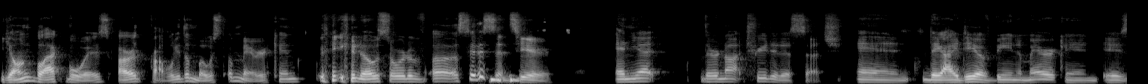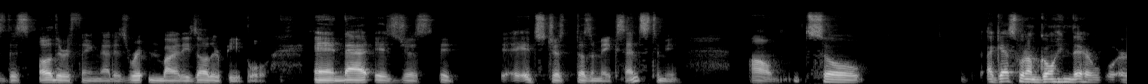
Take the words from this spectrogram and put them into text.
young black boys are probably the most American, you know, sort of uh citizens here. And yet they're not treated as such. And the idea of being american is this other thing that is written by these other people. And that is just it it's just doesn't make sense to me. Um so i guess what i'm going there or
